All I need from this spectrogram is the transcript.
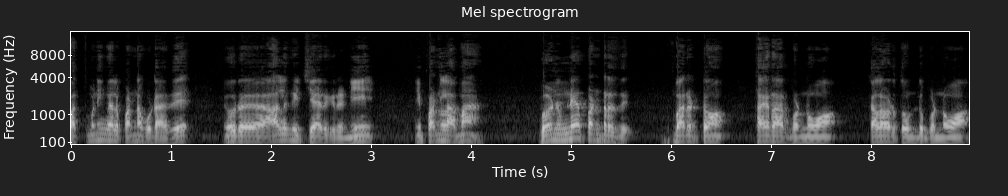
பத்து மணிக்கு மேல பண்ணக்கூடாது. நீ ஒரு ஆளுங்கட்சியா இருக்கிற நீ நீ பண்ணலாமா? வேணும்னே பண்றது. வரட்டும் தகராறு பண்ணுவோம் கலவரத்தை உண்டு பண்ணுவோம்.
